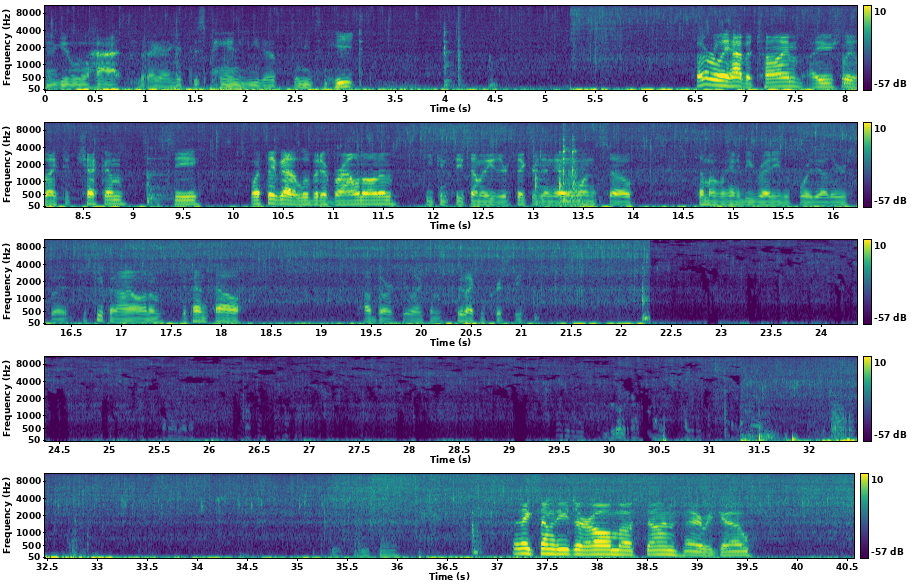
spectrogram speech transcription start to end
Gonna get a little hot, but I gotta get this pan heat up. We need some heat. I don't really have a time. I usually like to check them to see. Once they've got a little bit of brown on them, you can see some of these are thicker than the other ones, so some of them are gonna be ready before the others, but just keep an eye on them. Depends how how dark you like them. We like them crispy. I think some of these are almost done. There we go.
